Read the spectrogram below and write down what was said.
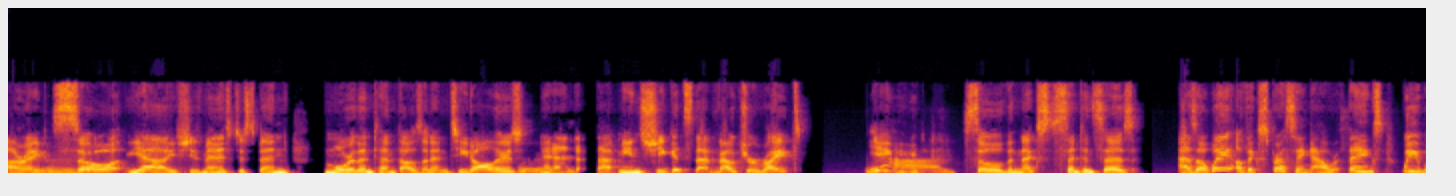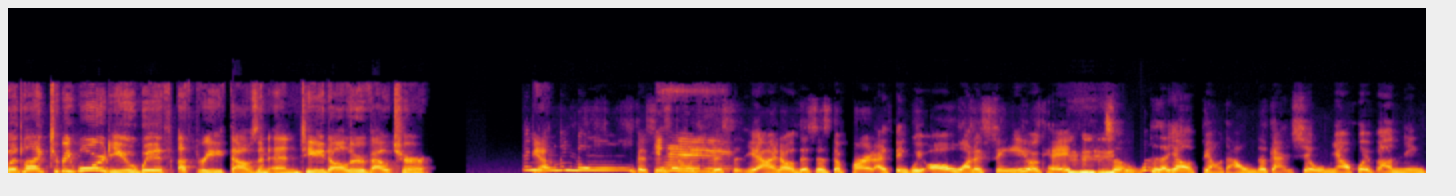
All right. Mm. So, yeah, she's managed to spend more than 10,000 NT dollars. Mm. And that means she gets that voucher, right? Yeah. Yay. So the next sentence says, as a way of expressing our thanks, we would like to reward you with a 3,000 NT dollar voucher. Ding yeah. dong, ding dong. This is Yay. the this yeah I know this is the part I think we all want to see. Okay, mm-hmm. so 为了要表达我们的感谢，我们要回报您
